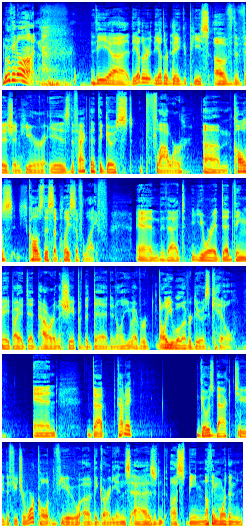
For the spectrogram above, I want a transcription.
moving on. The uh, the other the other big piece of the vision here is the fact that the ghost flower um, calls calls this a place of life, and that you are a dead thing made by a dead power in the shape of the dead, and all you ever all you will ever do is kill, and that kind of goes back to the future war cult view of the guardians as us being nothing more than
